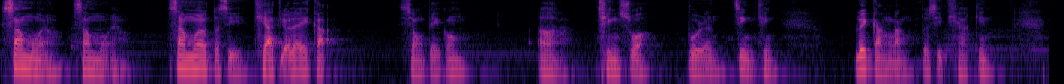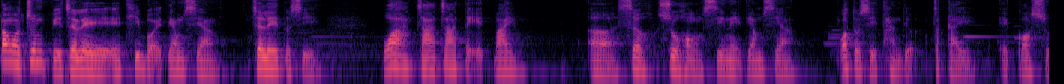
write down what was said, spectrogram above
萨 a 尔，萨 e 尔，萨 a 尔，u 是听听来听。上帝讲呃，请说，不能静听。你个人都是听紧。当我准备这类的题目的点声，这类都是我早第一摆，呃，说苏红是那点声，我都是谈到这个的故事。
